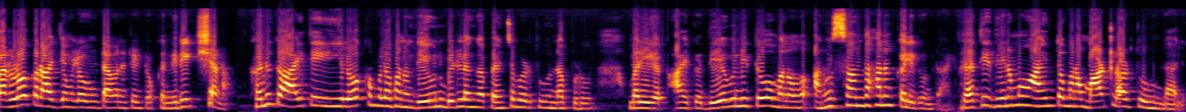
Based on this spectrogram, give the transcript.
పరలోక రాజ్యంలో ఉంటామనేటువంటి ఒక నిరీక్షణ. కనుక అయితే ఈ లోకంలో మనం దేవుని బిడ్డలంగా పెంచబడుతూ ఉన్నప్పుడు మరి ఆ యొక్క దేవునితో మనం అనుసంధానం కలిగి ఉండాలి. ప్రతి దినము ఆయనతో మనం మాట్లాడుతూ ఉండాలి.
